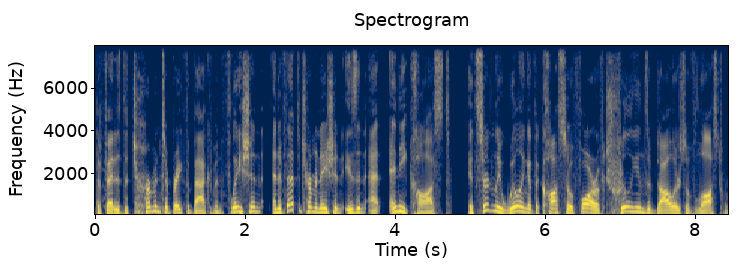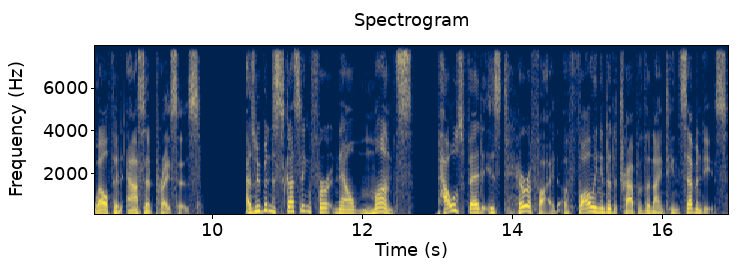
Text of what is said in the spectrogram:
The Fed is determined to break the back of inflation, and if that determination isn't at any cost, it's certainly willing at the cost so far of trillions of dollars of lost wealth in asset prices. As we've been discussing for now months, Powell's Fed is terrified of falling into the trap of the 1970s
